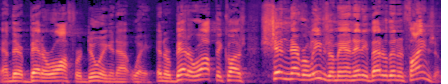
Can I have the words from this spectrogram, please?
And they're better off for doing it that way. And they're better off because sin never leaves a man any better than it finds him.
